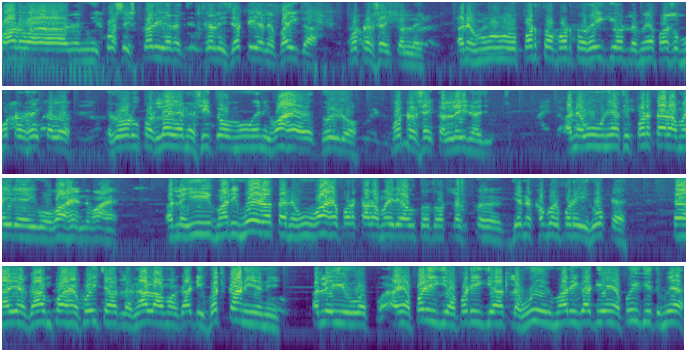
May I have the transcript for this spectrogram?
પાડવાની કોશિશ કરી અને થેલી જટી અને ભાગ્યા મોટરસાઇકલ લઈ. અને હું પડતો પડતો રહી ગયો એટલે મેં પાછું મોટરસાઇકલ રોડ ઉપર લઈ અને સીધો હું એની વાહે દોડ્યો. મોટરસાઇકલ લઈને જ. અને હું ત્યાંથી પડકારા મારી આવ્યો વાહે ને વાહે. એટલે એ મારી મોર હતા ને હું વાહે પડકારા મારી આવતો હતો એટલે જેને ખબર પડે એ રોકે. અહીંયા ગામ પાસે પહોંચ્યા એટલે નાલામાં ગાડી ભટકાણી એની. એટલે એ અહીંયા પડી ગયા પડી ગયા એટલે હું મારી ગાડી અહીંયા પૂઈ ગઈ. મેં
